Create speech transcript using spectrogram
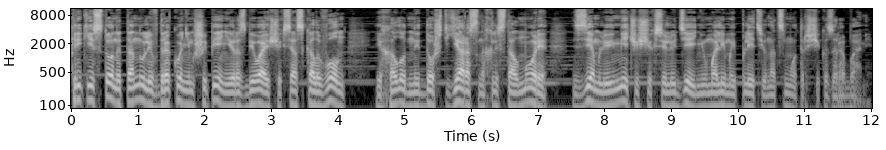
крики и стоны тонули в драконьем шипении разбивающихся о скалы волн, и холодный дождь яростно хлестал море, землю и мечущихся людей неумолимой плетью надсмотрщика за рабами.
